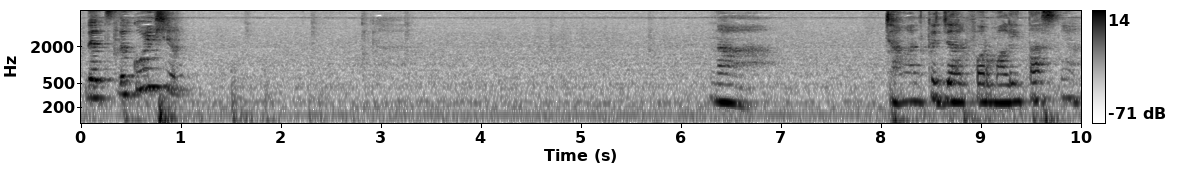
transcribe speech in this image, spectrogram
That's the question. Nah, jangan kejar formalitasnya,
